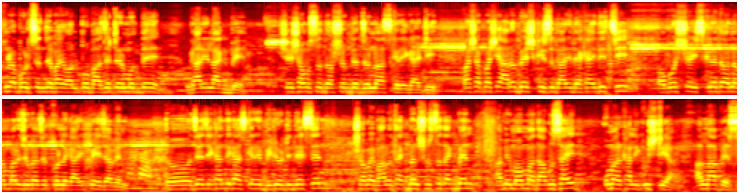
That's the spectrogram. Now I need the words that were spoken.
আপনারা বলছেন যে, ভাই, অল্প বাজেটের মধ্যে গাড়ি লাগবে। সেই সমস্ত দর্শকদের জন্য আজকের এই গাড়িটি। পাশাপাশি আরও বেশ কিছু গাড়ি দেখাই দিচ্ছি। অবশ্যই স্ক্রিনে দেওয়া নাম্বারে যোগাযোগ করলে গাড়ি পেয়ে যাবেন। তো যে যেখান থেকে আজকের ভিডিওটি দেখছেন, সবাই ভালো থাকবেন, সুস্থ থাকবেন। আমি মোহাম্মদ আবু সাইদ কুমারখালী কুষ্টিয়া। আল্লাহ হাফেজ।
